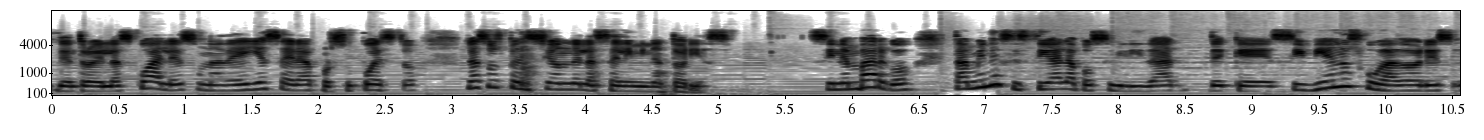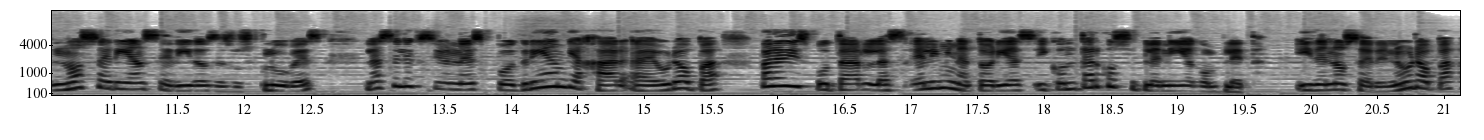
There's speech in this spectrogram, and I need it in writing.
dentro de las cuales una de ellas era, por supuesto, la suspensión de las eliminatorias. Sin embargo, también existía la posibilidad de que, si bien los jugadores no serían cedidos de sus clubes, las selecciones podrían viajar a Europa para disputar las eliminatorias y contar con su planilla completa. Y de no ser en Europa,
